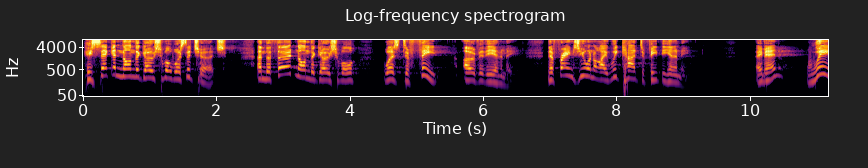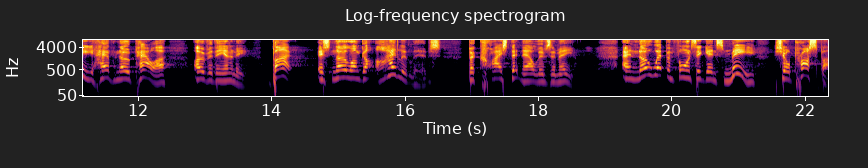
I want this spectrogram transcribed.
his second non negotiable was the church, and the third non negotiable was defeat over the enemy. Now, friends, you and I, we can't defeat the enemy. Amen? we have no power over the enemy. But it's no longer I that lives, but Christ that now lives in me. And no weapon formed against me shall prosper,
